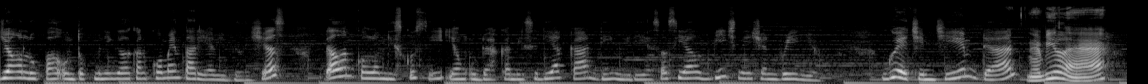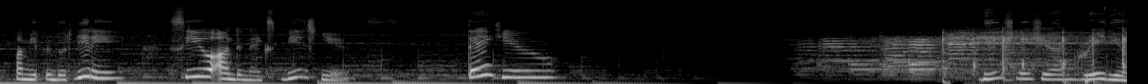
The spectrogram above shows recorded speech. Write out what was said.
Jangan lupa untuk meninggalkan komentar ya Biblicious dalam kolom diskusi yang udah kami sediakan di media sosial Binge Nation Radio. Gue Cim Cim dan Nabila pamit undur diri. See you on the next Binge News. Thank you. Binge Nation Radio.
